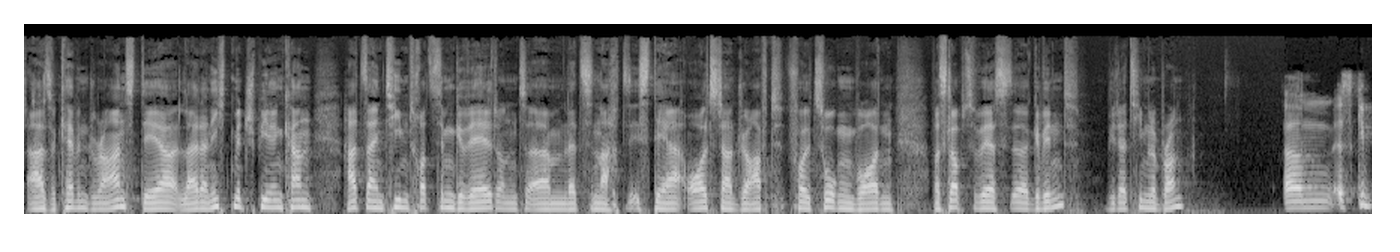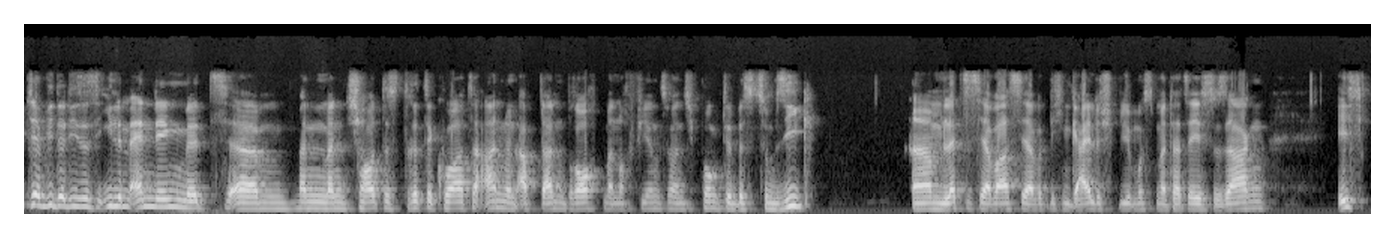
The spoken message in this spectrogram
also Kevin Durant, der leider nicht mitspielen kann, hat sein Team trotzdem gewählt und ähm, letzte Nacht ist der All-Star-Draft vollzogen worden. Was glaubst du, wer es äh, gewinnt? Wieder Team LeBron? Ähm, es gibt ja wieder dieses Elam-Ending mit, ähm, man, man schaut das dritte Quarter an und ab dann braucht man noch 24 Punkte bis zum Sieg. Ähm, letztes Jahr war es ja wirklich ein geiles Spiel, muss man tatsächlich so sagen. Ich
